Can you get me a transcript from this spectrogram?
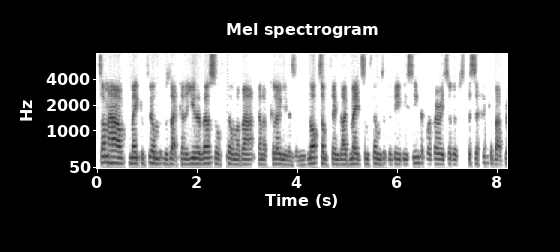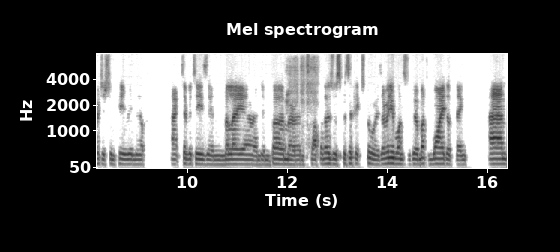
somehow make a film that was like kind of universal film about kind of colonialism, not something that I've made some films at the BBC that were very sort of specific about British imperial activities in Malaya and in Burma and stuff, and those were specific stories. I really wanted to do a much wider thing, and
